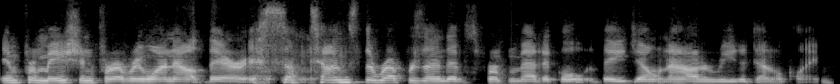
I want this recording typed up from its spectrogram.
information for everyone out there is sometimes the representatives from medical they don't know how to read a dental claim.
